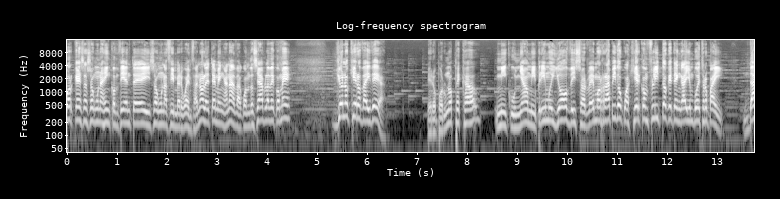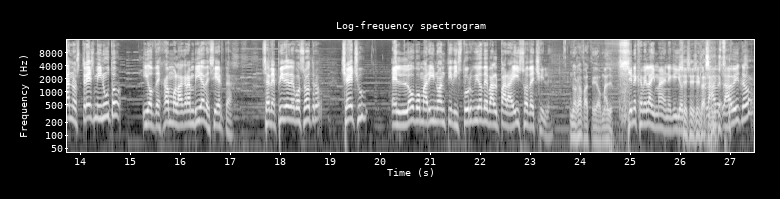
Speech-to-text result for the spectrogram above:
porque esas son unas inconscientes y son unas sinvergüenzas, no le temen a nada. Cuando se habla de comer, yo no quiero dar idea, pero por unos pescados, mi cuñado, mi primo y yo os disolvemos rápido cualquier conflicto que tengáis en vuestro país. Danos tres minutos y os dejamos la gran vía desierta. Se despide de vosotros, Chechu, el lobo marino antidisturbio de Valparaíso de Chile. Nos ha fastidiado Mayo. Tienes que ver la imagen, Guillo. Sí, sí, sí, las he ¿La, visto. la has visto?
